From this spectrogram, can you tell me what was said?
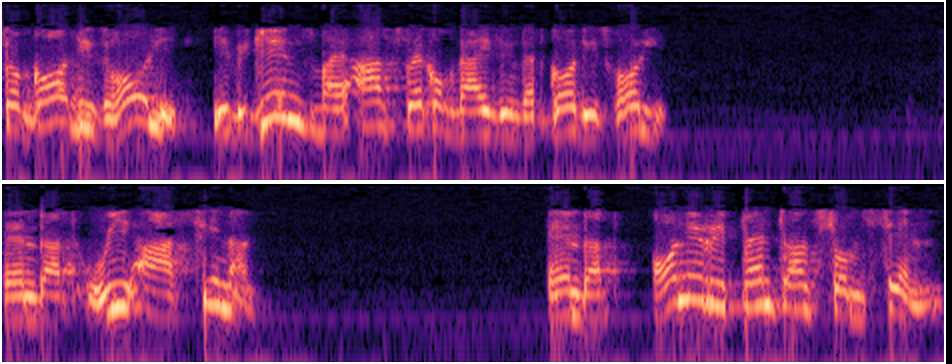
So God is holy. He begins by us recognizing that God is holy and that we are sinners and that only repentance from sin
